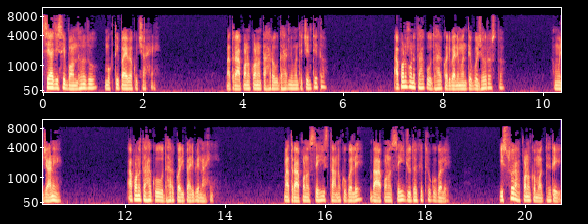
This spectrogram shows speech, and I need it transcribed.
ସେ ଆଜି ସେହି ବନ୍ଧନରୁ ମୁକ୍ତି ପାଇବାକୁ ଚାହେଁ। ମାତ୍ର ଆପଣ କ'ଣ ତାହାର ଉଦ୍ଧାର ନିମନ୍ତେ ଚିନ୍ତିତ? ଆପଣ କ'ଣ ତାହାକୁ ଉଦ୍ଧାର କରିବା ନିମନ୍ତେ ବୋଝଗ୍ରସ୍ତ? ମୁଁ ଜାଣେ ଆପଣ ତାହାକୁ ଉଦ୍ଧାର କରିପାରିବେ ନାହିଁ। ମାତ୍ର ଆପଣ ସେହି ସ୍ଥାନକୁ ଗଲେ ବା ଆପଣ ସେହି ଯୁଦ୍ଧକ୍ଷେତ୍ରକୁ ଗଲେ ଈଶ୍ୱର ଆପଣଙ୍କ ମଧ୍ୟ ଦେଇ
